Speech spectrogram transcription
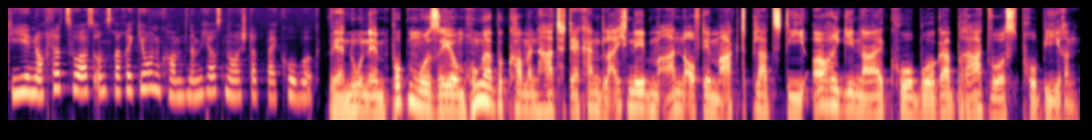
die noch dazu aus unserer Region kommt, nämlich aus Neustadt bei Coburg. Wer nun im Puppenmuseum Hunger bekommen hat, der kann gleich nebenan auf dem Marktplatz die Original Coburger Bratwurst probieren.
